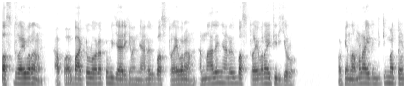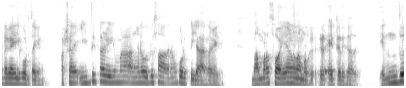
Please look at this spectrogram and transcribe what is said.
ബസ് ഡ്രൈവറാണ് അപ്പോൾ ബാക്കിയുള്ളവരൊക്കെ വിചാരിക്കണം ഞാനൊരു ബസ് ഡ്രൈവറാണ് എന്നാലേ ഞാനൊരു ബസ് ഡ്രൈവറായിട്ടിരിക്കുള്ളൂ ഓക്കെ നമ്മൾ ഐഡന്റിറ്റി മറ്റവരുടെ കയ്യിൽ കൊടുത്തേക്കണം. പക്ഷേ ഇത് കഴിയുമ്പോൾ അങ്ങനെ ഒരു സാധനം കൊടുക്കില്ല ആരുടെ കയ്യിൽ നമ്മളെ സ്വയമാണ് നമ്മൾ ഏറ്റെടുക്കാതെ. എന്ത്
